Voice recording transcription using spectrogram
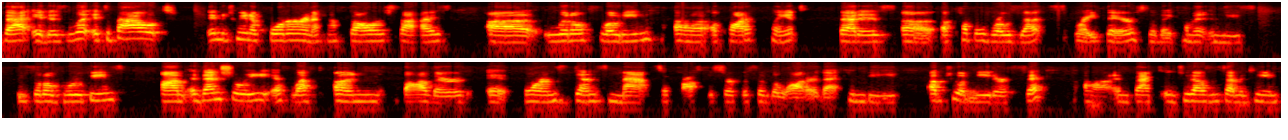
that it is lit, it's about in between a quarter and a half dollar size uh, little floating uh, aquatic plant that is uh, a couple rosettes right there. So they come in, in these, these little groupings. Um, eventually, if left unbothered, it forms dense mats across the surface of the water that can be up to a meter thick. Uh, in fact, in 2017,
